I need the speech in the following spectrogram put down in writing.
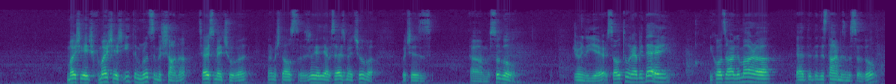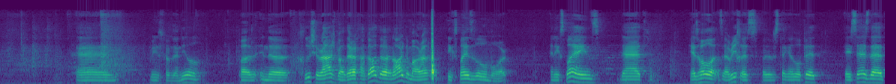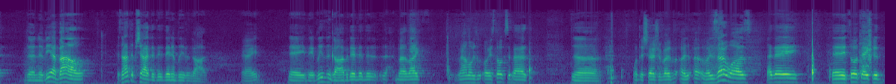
Moshe Yesh Itim Rutzim B'Shana. Seres Mei Tshuva. Remember Shtolz. You have Seres Mei Tshuva, which is um, during the year. So too, and every day he quotes our Gemara that this time is Masugul. And means from the Nil. But in the Chlusha Rashba, Derech Haggadah, in our Gemara, he explains a little more. And he explains that a whole, it's a Arichas, but I was taking a little bit. He says that the Nevi'ah Baal is not the Pshat that they, they, didn't believe in God. Right? They, they believed in God, but they, they, they but like Ram always, always talks about the what the Shesh of Azar was that they they thought they could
